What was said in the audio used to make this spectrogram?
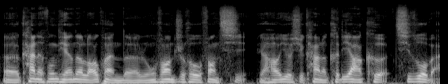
呃，看了丰田的老款的荣放之后放弃，然后又去看了柯迪亚克七座版，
